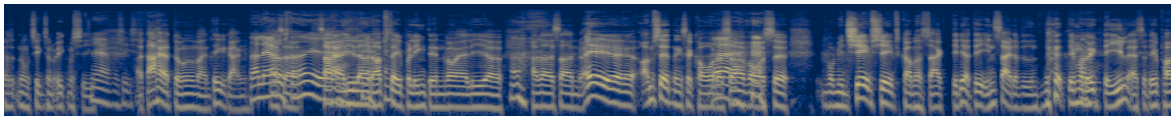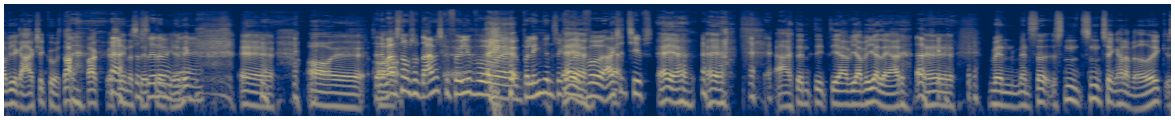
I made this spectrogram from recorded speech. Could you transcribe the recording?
og nogle ting, som du ikke må sige. Ja, præcis. Og der har jeg dummet mig en del gange. Der lærer altså, du stadig... Så har jeg lige lavet et opslag på LinkedIn, hvor jeg lige uh, har været sådan, hey, øh, omsætningsrekord, ja. og så er vores, uh, hvor min chefs chef kommer og sagt, det der, det er insiderviden. det må okay. du ikke dele, altså det påvirker aktiekurs. Nå, fuck, jeg sender slet det igen, ikke? Ja, og, uh, så det er bare sådan nogen som dig, man skal følge på, uh, på LinkedIn, så kan ja, ja, man få aktietips. Ja, ja, ja, ja. ja den, det, det er, jeg er ved at lære det. Okay. Uh, men men så, sådan, sådan ting har der været, ikke?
